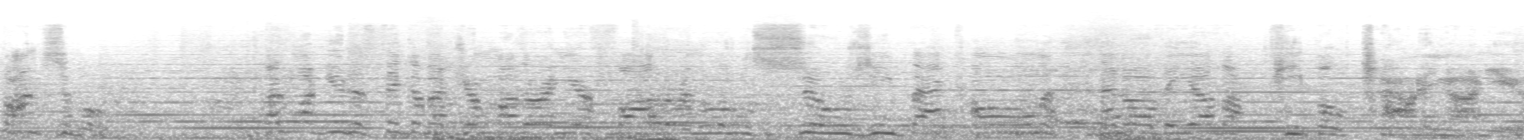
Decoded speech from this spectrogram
Irresponsible! I want you to think about your mother and your father and little Susie back home and all the other people counting on you.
